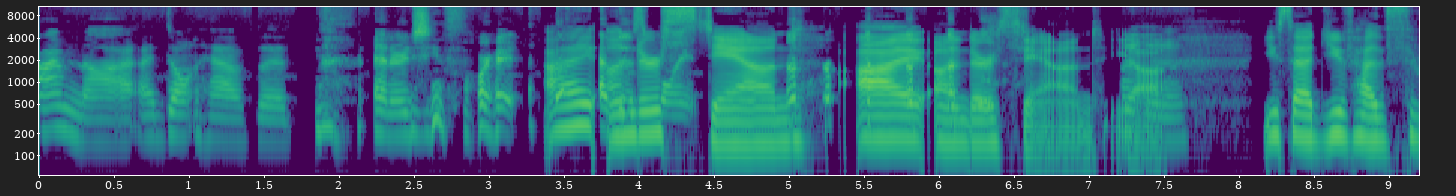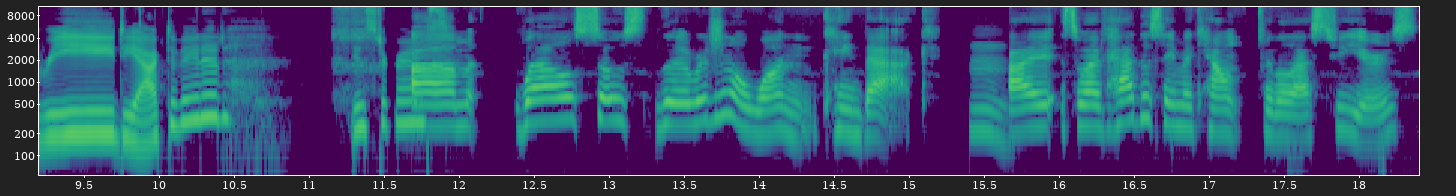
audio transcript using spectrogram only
I'm not. I don't have the energy for it. I understand. I understand. Yeah. Mm-hmm. You said you've had three deactivated Instagrams? Um, well, so the original one came back. Hmm. I so I've had the same account for the last two years.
